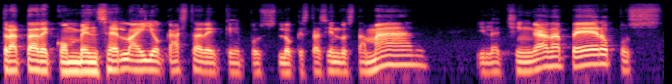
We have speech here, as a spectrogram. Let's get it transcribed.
trata de convencerlo a Yocasta de que pues lo que está haciendo está mal y la chingada, pero pues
